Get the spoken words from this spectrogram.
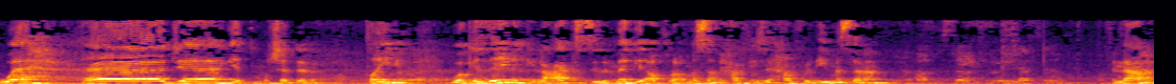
وهاجة مشددة. طيب وكذلك العكس لما أجي أقرأ مثلا حرف زي حرف الإيه مثلا؟ نعم.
